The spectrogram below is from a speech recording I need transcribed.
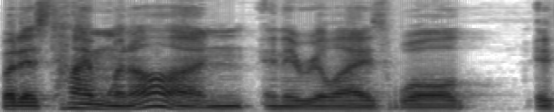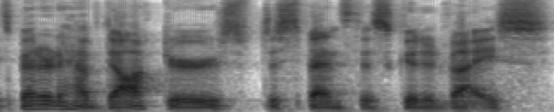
But as time went on, and they realized, well, it's better to have doctors dispense this good advice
